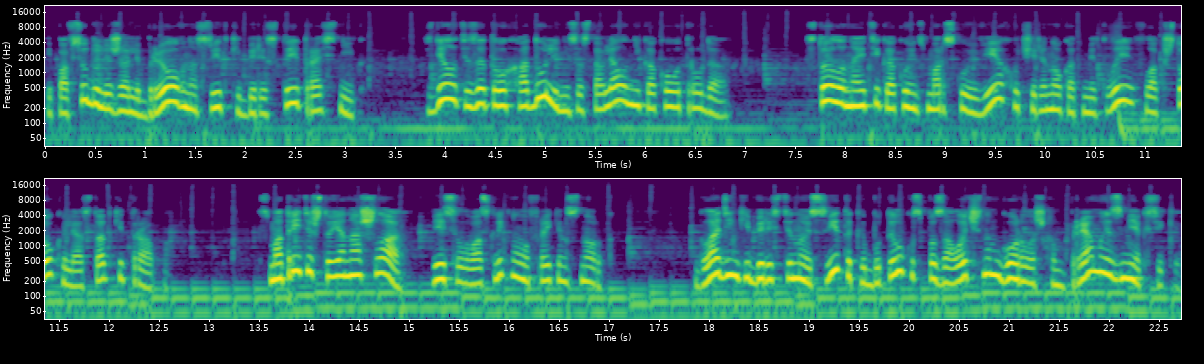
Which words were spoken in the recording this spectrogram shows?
и повсюду лежали бревна, свитки бересты и тростник – Сделать из этого ходули не составляло никакого труда. Стоило найти какую-нибудь морскую веху, черенок от метлы, флагшток или остатки трапа. «Смотрите, что я нашла!» — весело воскликнула Фрейкин Снорк. гладенький берестяной свиток и бутылку с позолоченным горлышком прямо из Мексики.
